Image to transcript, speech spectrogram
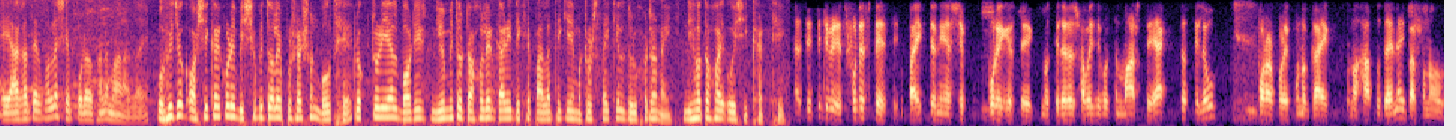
এই আঘাতের ফলে সে পড়ে ওখানে মারা যায়। অভিযোগ অস্বীকার করে বিশ্ববিদ্যালয় প্রশাসন বলছে প্রক্টোরিয়াল বডির নিয়মিত টহলের গাড়ি দেখে পালাতে গিয়ে মোটরসাইকেল দুর্ঘটনায় নিহত হয় ওই শিক্ষার্থী। সিসিটিভি ফুটেজ পেয়েছি। বাইকটা নিয়ে এসে পড়ে গেছে। ছেলেরা সবাই যে বলছে মারছে। একটা ছেলেও পড়ার পরে কোনো গায়ে কোনো হাতও দেয় নাই বা কোনো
